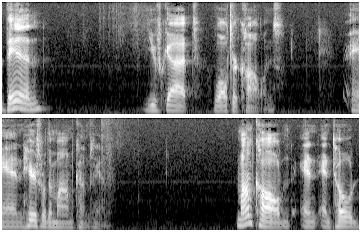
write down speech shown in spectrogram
Then you've got Walter Collins. And here's where the mom comes in. Mom called and, and told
